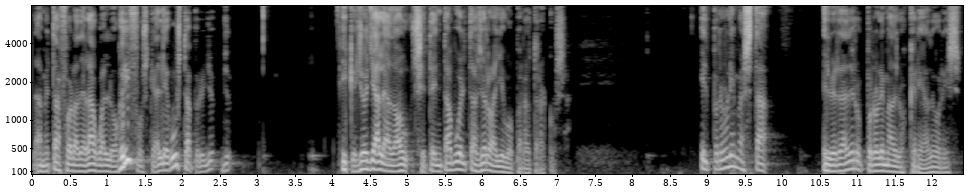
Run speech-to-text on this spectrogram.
La metáfora del agua en los grifos, que a él le gusta, pero yo, yo y que yo ya le he dado 70 vueltas, yo la llevo para otra cosa. El problema está el verdadero problema de los creadores,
